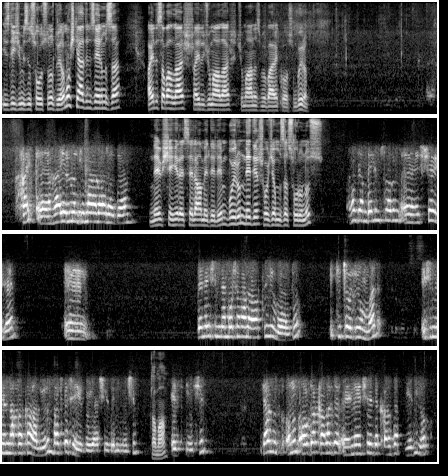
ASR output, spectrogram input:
İzleyicimizin sorusunu duyalım. Hoş geldiniz yayınımıza. Hayırlı sabahlar, hayırlı cumalar. Cumanız mübarek olsun. Buyurun. Hay, e, hayırlı cumalar hocam. Nevşehir'e selam edelim. Buyurun nedir hocamıza sorunuz? Hocam benim sorum e, şöyle. E, ben eşimden boşanalı 6 yıl oldu. İki çocuğum var. Eşimden nafaka alıyorum. Başka şehirde yaşıyor benim eşim. Tamam. Eski eşim. Yalnız onun orada kalacak, e, Nevşehir'de kalacak yeri yok.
